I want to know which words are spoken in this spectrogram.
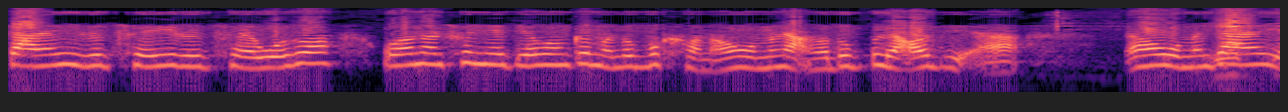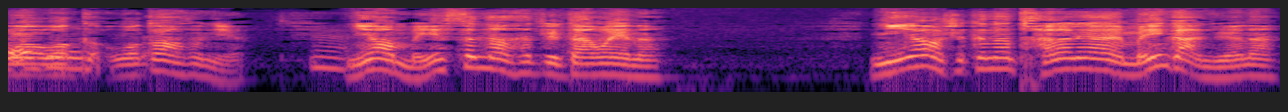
家人一直催，一直催。我说，我说那春节结婚根本都不可能，我们两个都不了解。然后我们家人也我我我告诉你，你要没分到他这单位呢，你要是跟他谈了恋爱没感觉呢，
